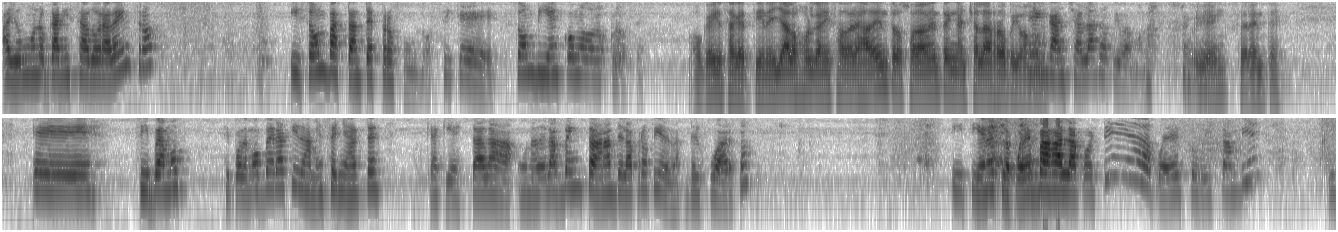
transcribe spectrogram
Hay un organizador adentro y son bastante profundos. Así que son bien cómodos los closets. Ok, o sea que tiene ya los organizadores adentro, solamente enganchar la ropa y vamos. Enganchar la ropa y vámonos. Muy bien, excelente. Eh, si vemos, si podemos ver aquí, déjame enseñarte que aquí está la, una de las ventanas de la propiedad, del cuarto. Y tienes, lo puedes bajar la cortina, la puedes subir también. Y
